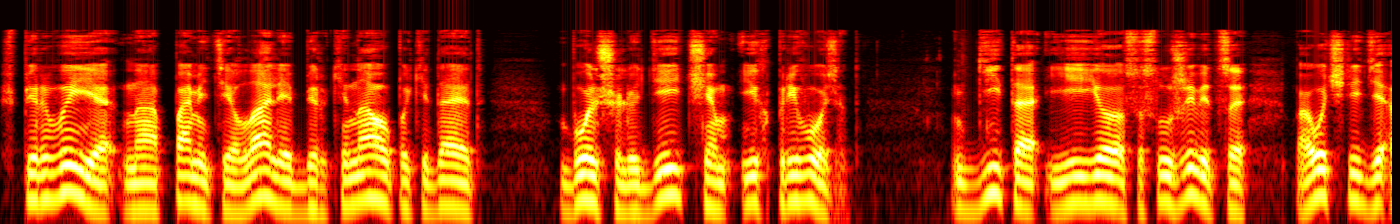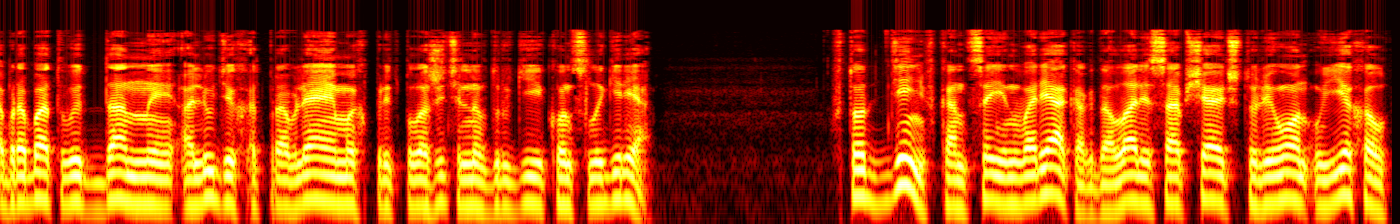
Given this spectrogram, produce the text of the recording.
Впервые на памяти Лали Беркинау покидает больше людей, чем их привозят. Гита и ее сослуживицы – по очереди обрабатывают данные о людях, отправляемых предположительно в другие концлагеря. В тот день, в конце января, когда Лали сообщает, что Леон уехал,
